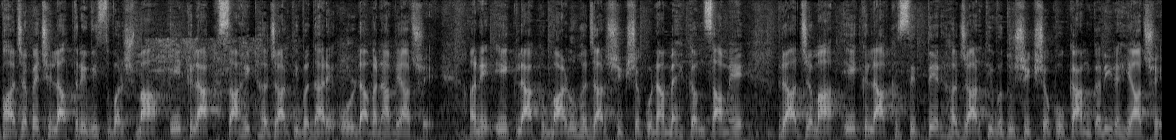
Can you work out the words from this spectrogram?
ભાજપે છેલ્લા ત્રેવીસ વર્ષમાં એક લાખ સાહીઠ હજારથી વધારે ઓરડા બનાવ્યા છે અને એક લાખ બાણું હજાર શિક્ષકોના મહેકમ સામે રાજ્યમાં એક લાખ સિત્તેર હજારથી વધુ શિક્ષકો કામ કરી રહ્યા છે.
